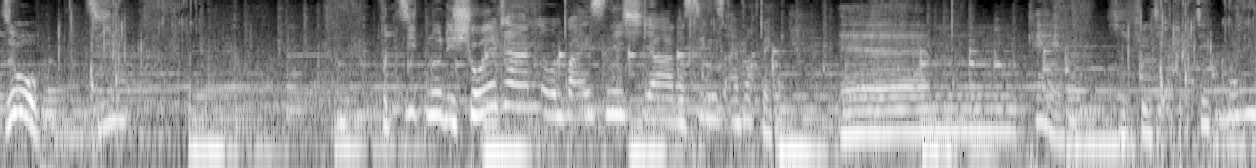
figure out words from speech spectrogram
So, sie verzieht nur die Schultern und weiß nicht, ja, das Ding ist einfach weg. Ähm, okay. Hier fehlt die Abdeckung.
